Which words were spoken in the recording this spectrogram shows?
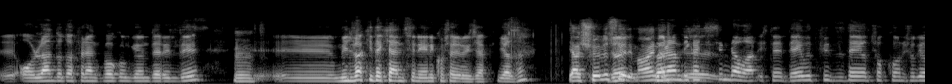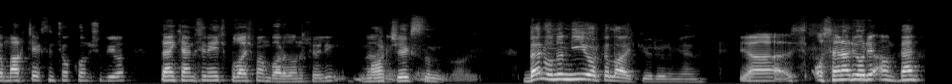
E, Orlando'da Frank Vogel gönderildi. Evet. E, Milwaukee'de kendisine yeni koç arayacak yazın. Ya şöyle söyleyeyim aynen. Dönem birkaç Ee, isim de var. İşte David Fizdale çok konuşuluyor. Mark Jackson çok konuşuluyor. Ben kendisine hiç bulaşmam bu arada onu söyleyeyim. Mark Yani- Jackson ben onu New York'a layık görüyorum yani. Ya o senaryo ama ben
